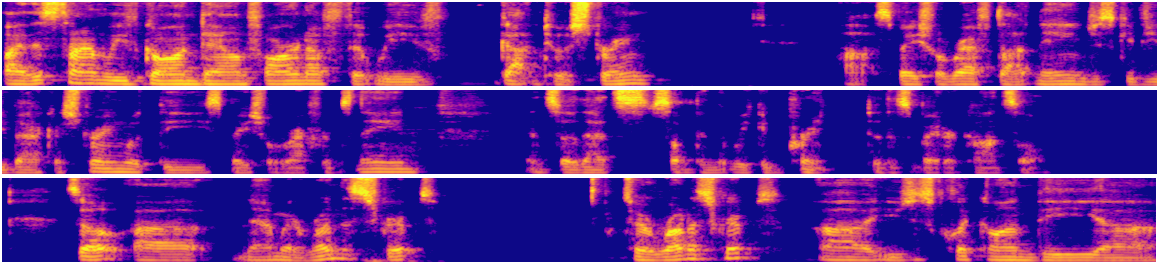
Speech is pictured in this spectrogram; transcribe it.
By this time, we've gone down far enough that we've gotten to a string. Uh, spatial ref dot name just gives you back a string with the spatial reference name. And so that's something that we can print to the Spyder console. So uh, now I'm going to run the script. To run a script, uh, you just click on the, uh,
